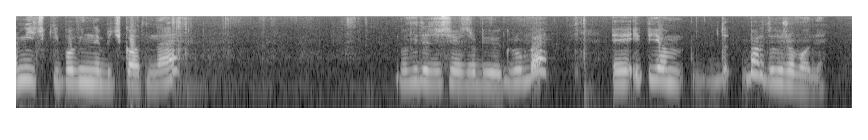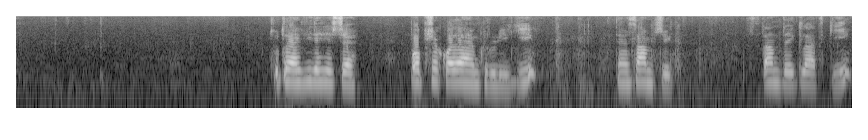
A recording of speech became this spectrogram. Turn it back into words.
Samiczki powinny być kotne. Bo widać, że się zrobiły grube. y, I piją bardzo dużo wody. Tutaj jak widać jeszcze poprzekładałem króliki. Ten samczyk z tamtej klatki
